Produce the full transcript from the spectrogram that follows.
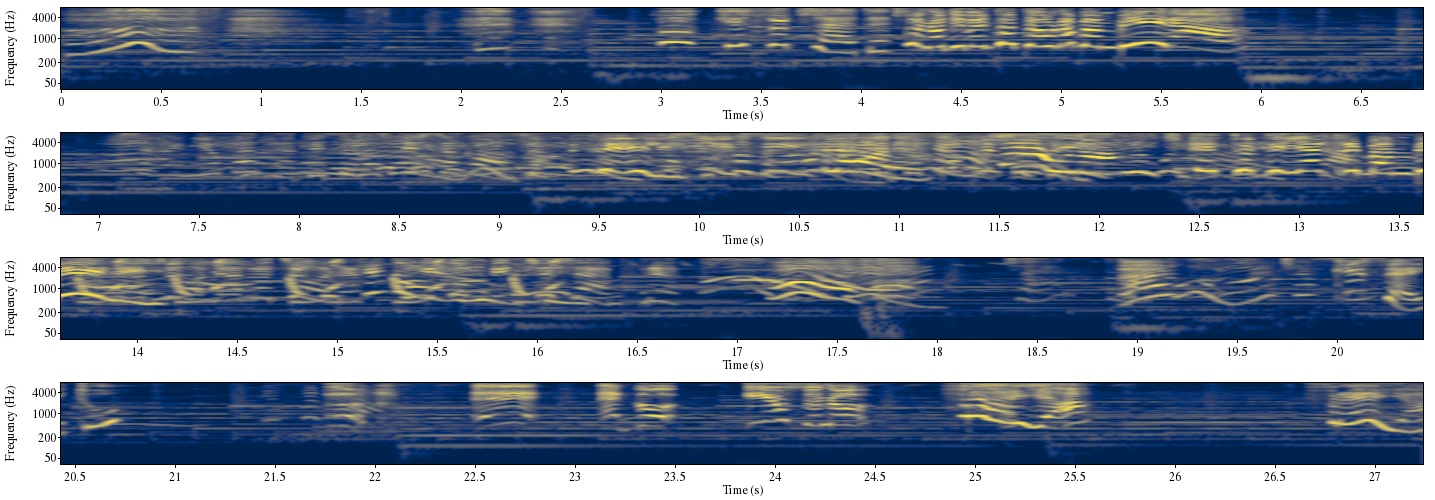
Ah. Oh, che succede? Sono diventata una bambina! Sai, mio padre ha detto la stessa cosa. Philip, Flora, sì, e tutti gli altri bambini. Ha ragione, ha ragione. vince sempre. Oh! Eh? Chi sei tu? Io sono Freya. Freya?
